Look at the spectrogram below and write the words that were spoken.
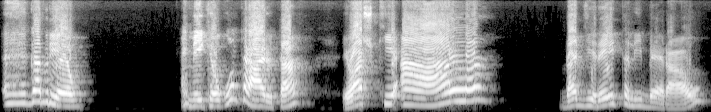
É, Gabriel, é meio que ao contrário, tá? Eu acho que a ala da direita liberal,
